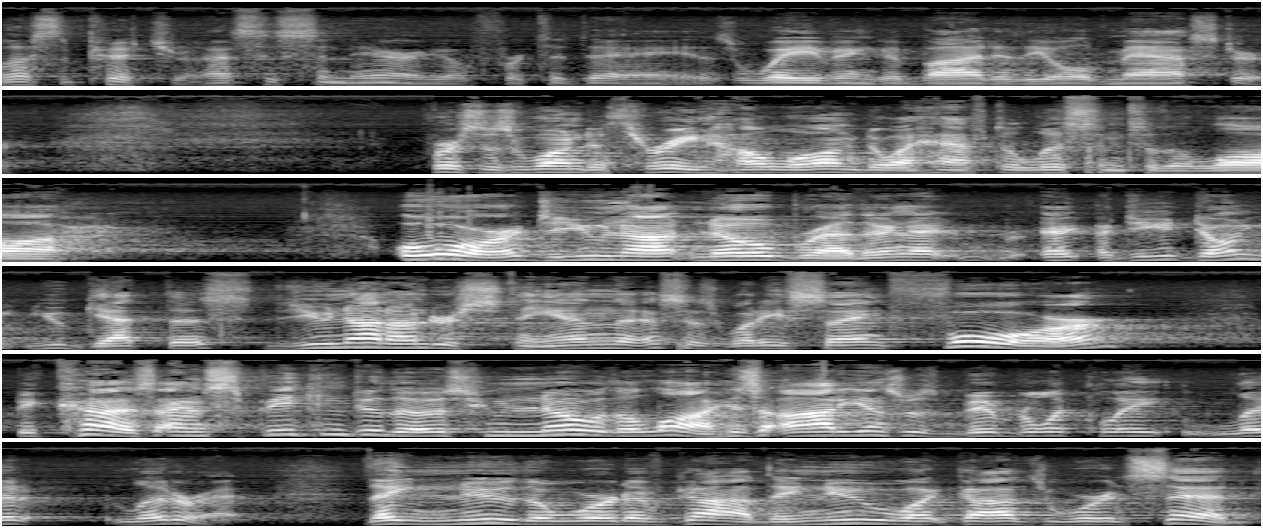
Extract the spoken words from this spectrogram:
Well, that's the picture. That's the scenario for today, is waving goodbye to the old master. Verses 1 to 3 How long do I have to listen to the law? Or do you not know, brethren? Uh, do you, don't you get this? Do you not understand this? Is what he's saying. For, because I'm speaking to those who know the law. His audience was biblically lit- literate. They knew the Word of God, they knew what God's Word said.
